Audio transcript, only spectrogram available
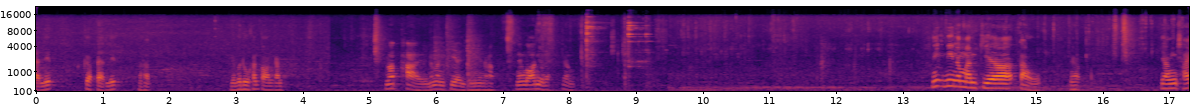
8 ลิตร เกือบ 8 ลิตรนะครับ เดี๋ยวมาดูขั้นตอนกันน็อตถ่ายน้ำมันเกียร์อยู่ตรงนี้นะครับ ยังร้อนอยู่เลยเครื่องนี่นี่น้ำมันเกียร์เก่านะครับ ยังใช้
